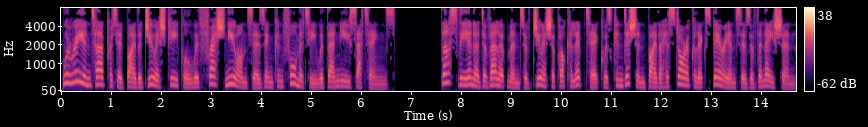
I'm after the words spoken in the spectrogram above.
were reinterpreted by the Jewish people with fresh nuances in conformity with their new settings. Thus the inner development of Jewish apocalyptic was conditioned by the historical experiences of the nation.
